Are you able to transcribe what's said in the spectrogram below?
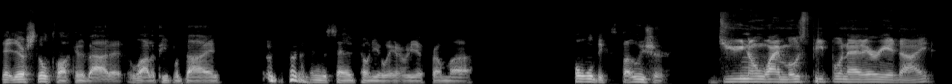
they, they're still talking about it. A lot of people died in the San Antonio area from uh, cold exposure. Do you know why most people in that area died?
